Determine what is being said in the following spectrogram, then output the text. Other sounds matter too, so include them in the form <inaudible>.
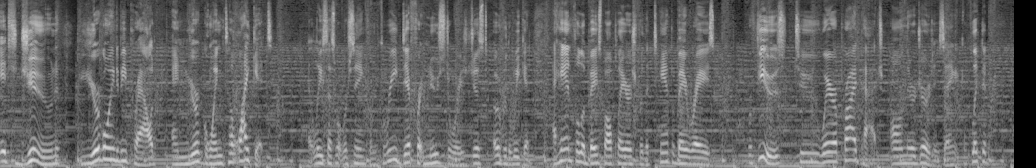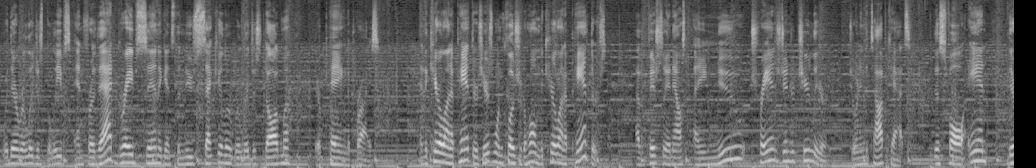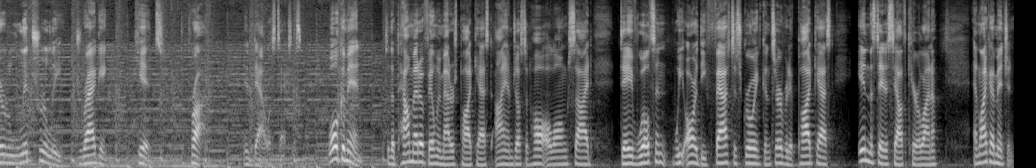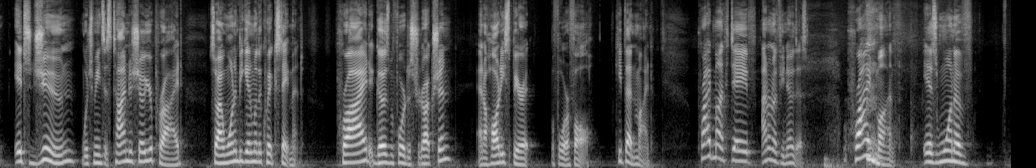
It's June. You're going to be proud and you're going to like it. At least that's what we're seeing from three different news stories just over the weekend. A handful of baseball players for the Tampa Bay Rays refused to wear a pride patch on their jersey, saying it conflicted with their religious beliefs, and for that grave sin against the new secular religious dogma, they're paying the price. And the Carolina Panthers, here's one closer to home. The Carolina Panthers have officially announced a new transgender cheerleader joining the Top Cats this fall, and they're literally dragging kids to pride in Dallas, Texas. Welcome in to the Palmetto Family Matters podcast. I am Justin Hall alongside Dave Wilson. We are the fastest growing conservative podcast in the state of South Carolina. And like I mentioned, it's June, which means it's time to show your pride. So I want to begin with a quick statement. Pride goes before destruction, and a haughty spirit before a fall. Keep that in mind. Pride Month, Dave, I don't know if you know this. Pride Month is one of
